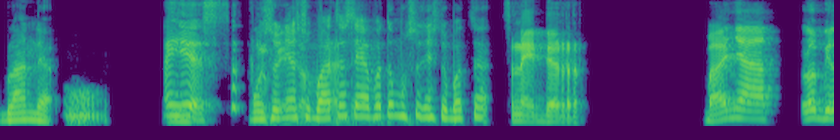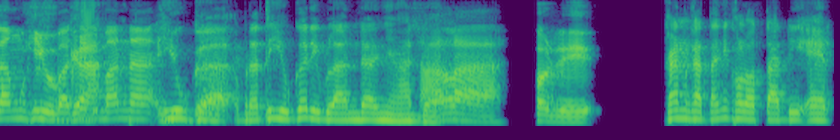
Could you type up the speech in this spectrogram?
Belanda. Oh. Ah yes. Musuhnya Subasa siapa tuh musuhnya Subasa? Schneider. Banyak. Lo bilang musuh Hyuga. Subasa di mana? Yuga. Berarti Yuga di Belandanya ada. Salah. Oh di Kan katanya kalau tadi er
